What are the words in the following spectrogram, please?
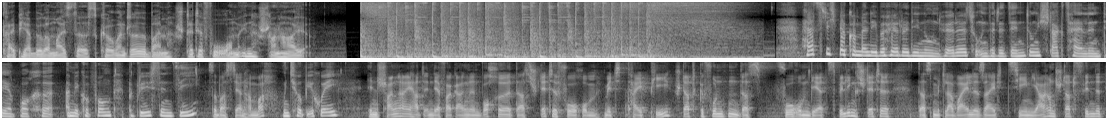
Taipei Bürgermeisters Kerwin beim Städteforum in Shanghai. Herzlich willkommen, liebe Hörerinnen und Hörer, zu unserer Sendung Schlagzeilen der Woche. Am Mikrofon begrüßen Sie Sebastian Hambach und Chobi Hui. In Shanghai hat in der vergangenen Woche das Städteforum mit Taipei stattgefunden, das Forum der Zwillingsstädte, das mittlerweile seit zehn Jahren stattfindet.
